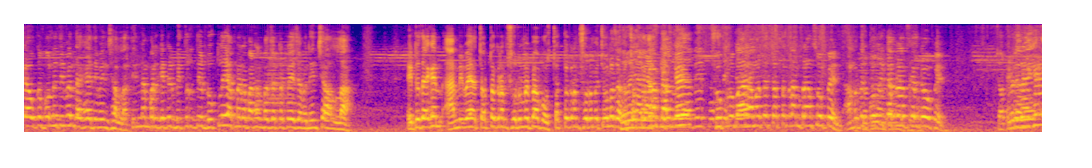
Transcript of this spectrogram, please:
কাউকে বলে দিবেন, দেখাই দিবেন ইনশাল্লাহ তিন নাম্বার গেটের ভিতর দিয়ে ঢুকলেই আপনারা পাঠান বাজারটা পেয়ে যাবেন, ইনশাআল্লাহ। একটু দেখেন আমি ভাইয়া চট্টগ্রাম শোরুমে পাবো চট্টগ্রাম শোরুমে চলে যাবে। চট্টগ্রাম কালকে শুক্রবার আমাদের চট্টগ্রাম ব্রাঞ্চ ওপেন আমাদের প্রতিটা ব্রাঞ্চ কালকে ওপেন দেখেন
